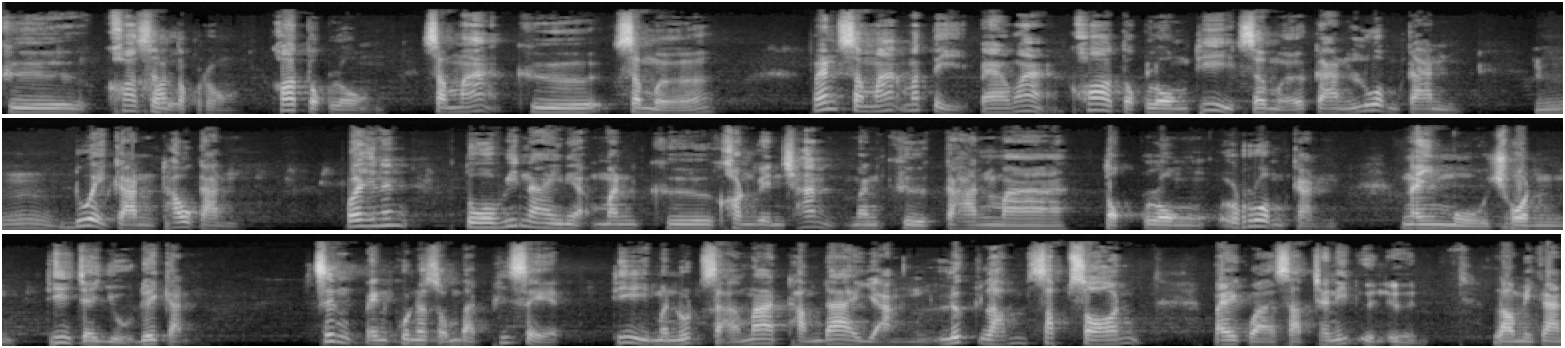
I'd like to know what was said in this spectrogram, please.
คือข้อสข้อรุตปกลง ข้อตกลง สมะคือเสมอ เพราะฉะนั้นสมะมติแปลว่า ข้อตกลงที่เสมอการร่วมกันอืมด้วยกันเท่ากัน เพราะฉะนั้นตัววินัยเนี่ยมันคือคอนเวนชั่นมันคือการมาตกลงร่วมกัน ในหมู่ชนที่จะอยู่ด้วยกัน ซึ่งเป็นคุณสมบัติพิเศษที่มนุษย์สามารถทำได้อย่างลึกล้ำซับซ้อนไปกว่าสัตว์ชนิดอื่น ๆ เรามีการ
